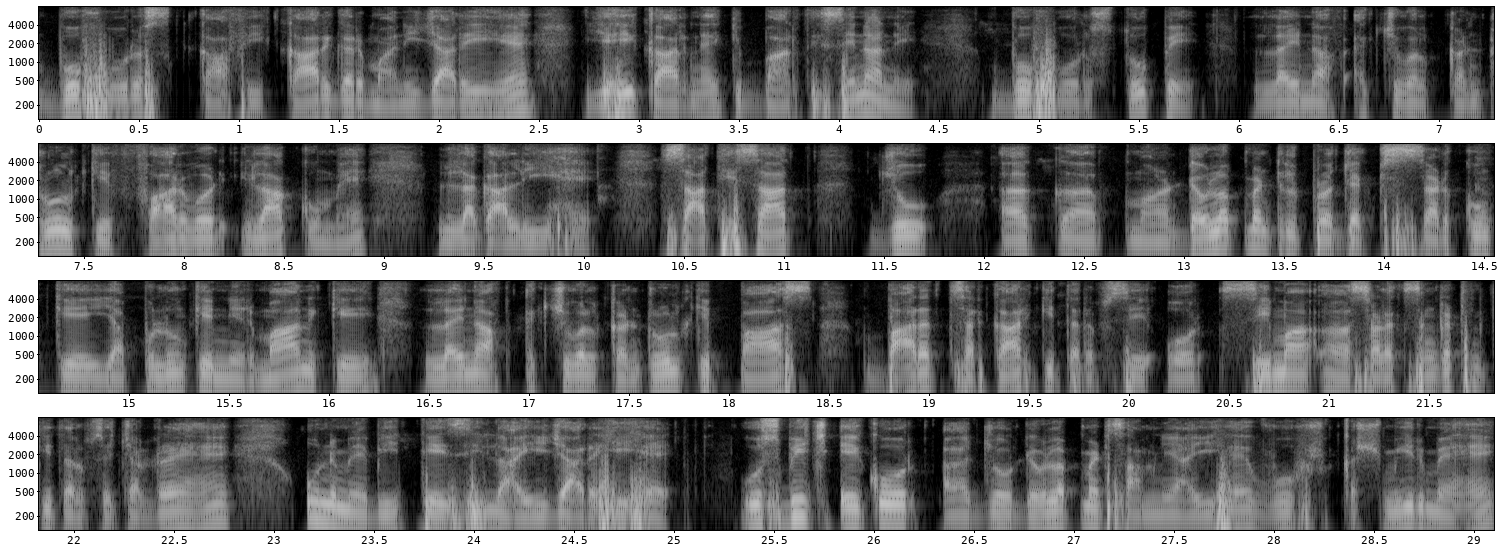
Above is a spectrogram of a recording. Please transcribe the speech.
बोफोरस काफ़ी कारगर मानी जा रही है। यही कारण है कि भारतीय सेना ने बोफोरस तोपें लाइन ऑफ़ एक्चुअल कंट्रोल के फॉरवर्ड इलाकों में लगा ली हैं। साथ ही साथ जो डेवलपमेंटल प्रोजेक्ट्स सड़कों के या पुलों के निर्माण के लाइन ऑफ़ एक्चुअल कंट्रोल के पास भारत सरकार की तरफ़ से और सीमा सड़क संगठन की तरफ़ से चल रहे हैं, उनमें भी तेज़ी लाई जा रही है। उस बीच एक और जो डेवलपमेंट सामने आई है, वो कश्मीर में है,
